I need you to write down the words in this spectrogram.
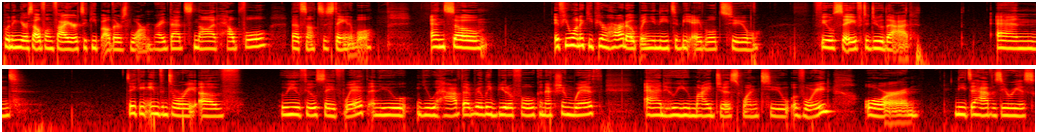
putting yourself on fire to keep others warm, right? That's not helpful. That's not sustainable. And so, if you want to keep your heart open, you need to be able to feel safe to do that. And taking inventory of who you feel safe with and who you have that really beautiful connection with and who you might just want to avoid or need to have a serious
